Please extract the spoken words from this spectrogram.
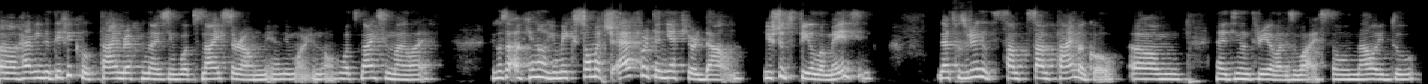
uh, having a difficult time recognizing what's nice around me anymore. You know, what's nice in my life because uh, you know you make so much effort and yet you're down. You should feel amazing. That was really some some time ago um, i didn't realize why so now i do.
